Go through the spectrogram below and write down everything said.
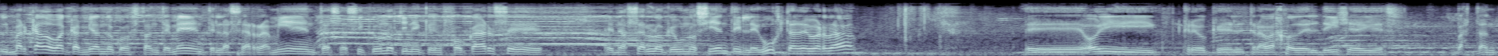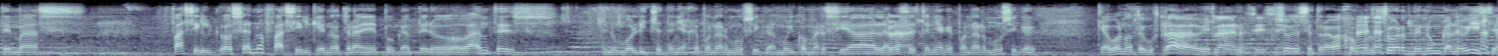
El mercado va cambiando constantemente, las herramientas, así que uno tiene que enfocarse en hacer lo que uno siente y le gusta de verdad. Eh, hoy creo que el trabajo del DJ es bastante más fácil, o sea, no fácil que en otra época, pero antes en un boliche tenías que poner música muy comercial, a veces tenías que poner música que a vos no te gustaba, ¿viste? Yo ese trabajo por suerte nunca lo hice.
